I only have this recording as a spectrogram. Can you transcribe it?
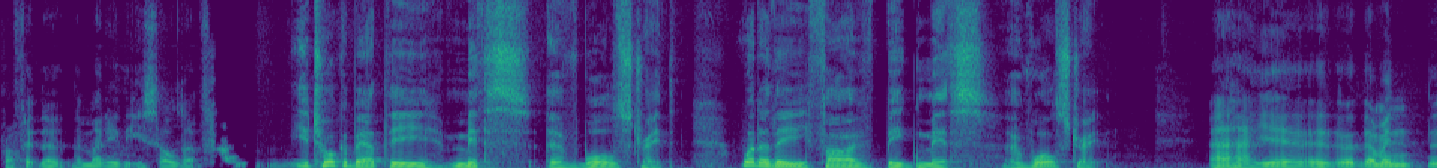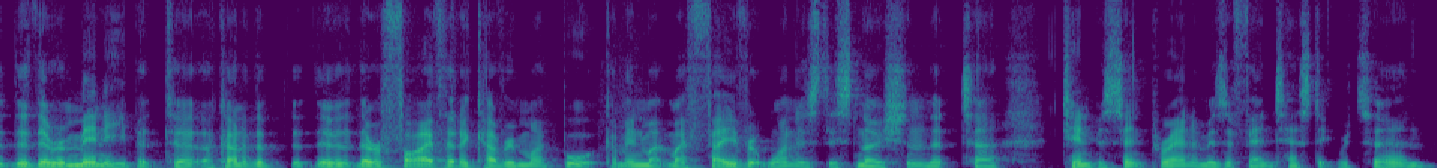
profit the, the money that you sold up front. You talk about the myths of Wall Street. What are the five big myths of Wall Street? Ah, yeah. Uh, I mean, there are many, but uh, kind of the, the, there are five that I cover in my book. I mean, my, my favorite one is this notion that uh, 10% per annum is a fantastic return.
